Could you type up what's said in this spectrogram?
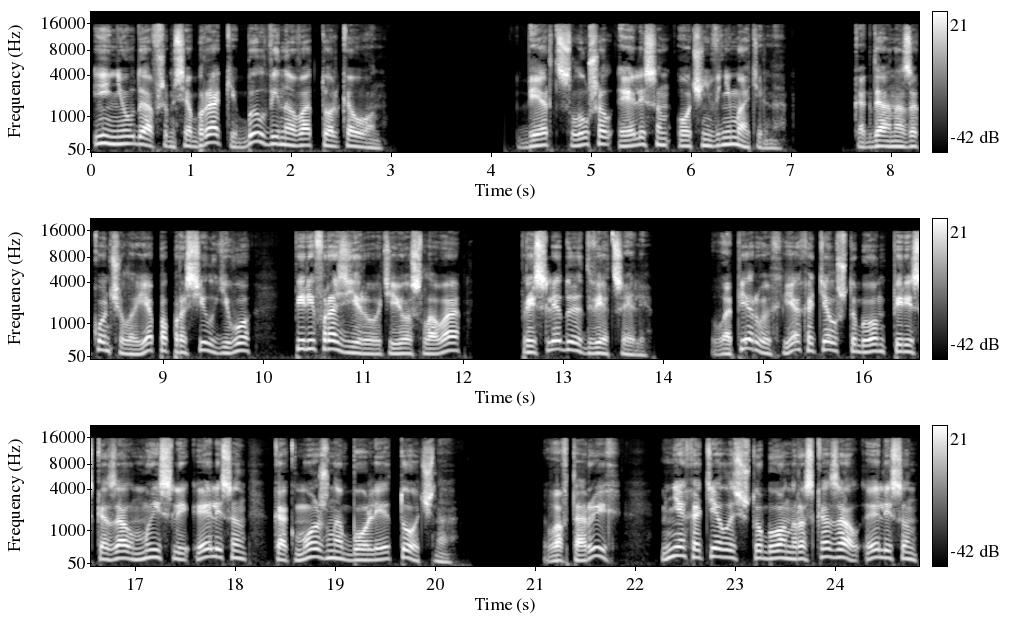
и неудавшемся браке был виноват только он. Берт слушал Эллисон очень внимательно. Когда она закончила, я попросил его перефразировать ее слова, преследуя две цели. Во-первых, я хотел, чтобы он пересказал мысли Эллисон как можно более точно. Во-вторых, мне хотелось, чтобы он рассказал Эллисон,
